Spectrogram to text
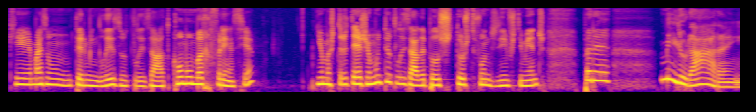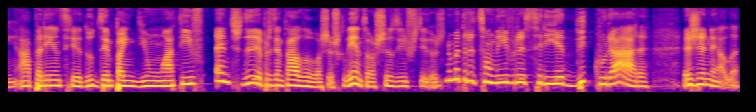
que é mais um termo inglês utilizado como uma referência e uma estratégia muito utilizada pelos gestores de fundos de investimentos para melhorarem a aparência do desempenho de um ativo antes de apresentá-lo aos seus clientes, aos seus investidores. Numa tradução livre, seria decorar a janela.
